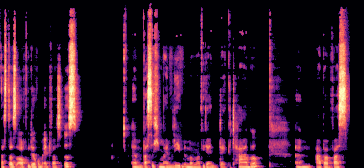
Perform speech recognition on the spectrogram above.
dass das auch wiederum etwas ist, ähm, was ich in meinem Leben immer mal wieder entdeckt habe, ähm, aber was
